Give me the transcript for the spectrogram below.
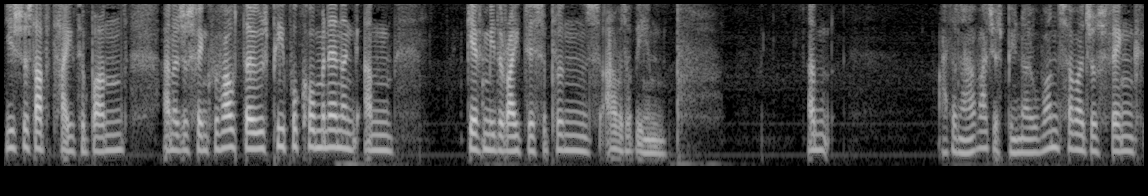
you just have a tighter bond and I just think without those people coming in and, and give me the right disciplines I would have been and I don't know I just be no one so I just think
